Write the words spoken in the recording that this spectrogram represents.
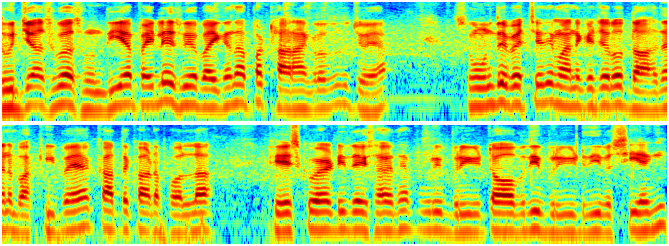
ਦੂਜਾ ਸੂਆ ਸੁੰਦੀ ਆ, ਪਹਿਲੇ ਸੂਏ ਬਾਈ ਕਹਿੰਦਾ ਆਪਾਂ 18 ਕਿਲੋ ਦੁੱਧ ਚੋਇਆ। ਸੂਣ ਦੇ ਵਿੱਚ ਇਹਦੇ ਮੰਨ ਕੇ ਚਲੋ 10 ਦਿਨ ਬਾਕੀ ਪਏ ਆ, ਕੱਦ ਕਾਠ ਫੁੱਲ ਆ ਫੇਸ ਕੁਆਲਿਟੀ ਦੇਖ ਸਕਦੇ ਆ, ਪੂਰੀ ਬਰੀਡ ਟੌਪ ਦੀ ਬਰੀਡ ਦੀ ਵੱਛੀ ਹੈਗੀ।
